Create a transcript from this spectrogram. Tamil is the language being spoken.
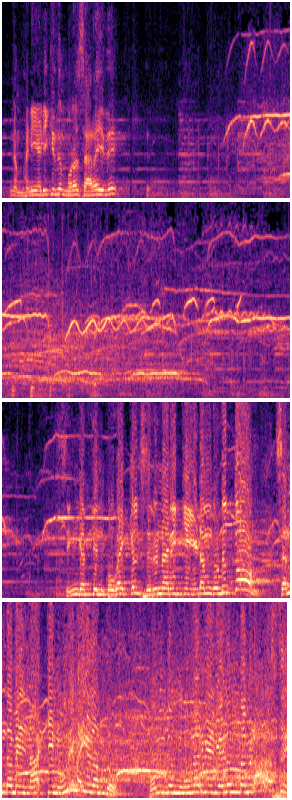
இந்த மணி அடிக்குது முறை சரையுது. சிங்கத்தின் குகைக்கில் சிறுநரிக்கு இடம் கொடுத்தோம். செந்தமிழ் நாட்டின் உரிமை இழந்தோம். பொங்கும் உணர்வில் எழுந்தமிழ் அரசு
